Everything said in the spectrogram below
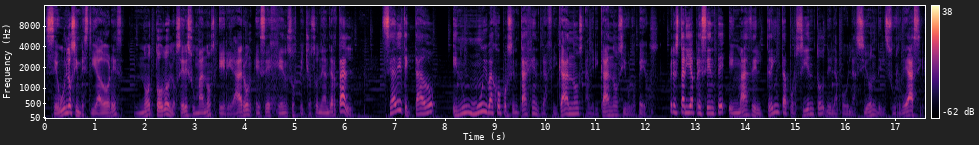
según los investigadores, no todos los seres humanos heredaron ese gen sospechoso neandertal. Se ha detectado en un muy bajo porcentaje entre africanos, americanos y europeos, pero estaría presente en más del 30% de la población del sur de Asia.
